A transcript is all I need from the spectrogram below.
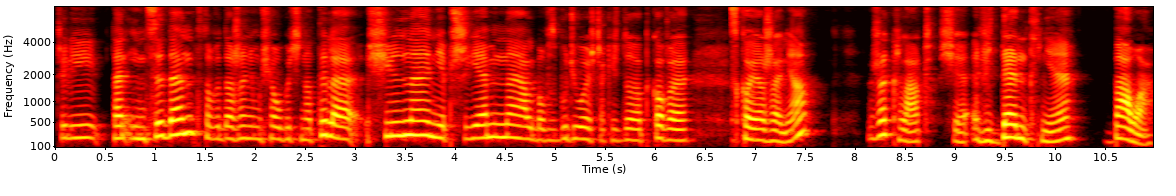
Czyli ten incydent, to wydarzenie musiało być na tyle silne, nieprzyjemne albo wzbudziło jeszcze jakieś dodatkowe skojarzenia, że klacz się ewidentnie bała.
